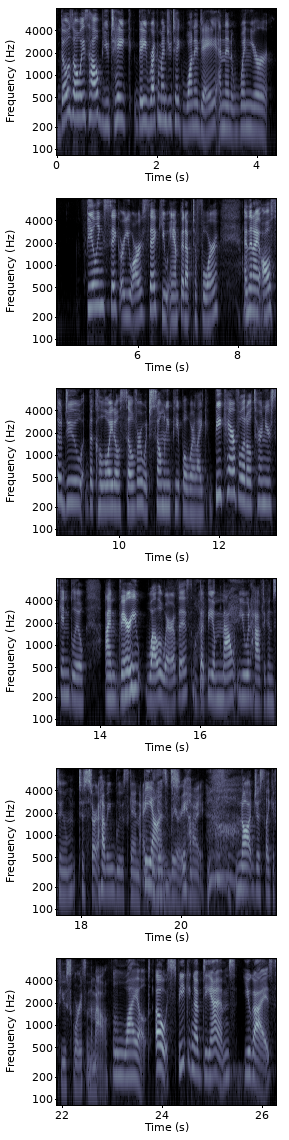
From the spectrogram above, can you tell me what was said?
Those always help. You take, they recommend you take one a day. And then when you're feeling sick or you are sick, you amp it up to four. And then I oh. also do the colloidal silver, which so many people were like, be careful, it'll turn your skin blue. I'm very well aware of this, but the amount you would have to consume to start having blue skin, I think is very high. Not just like a few squirts in the mouth. Wild. Oh, speaking of DMs, you guys,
